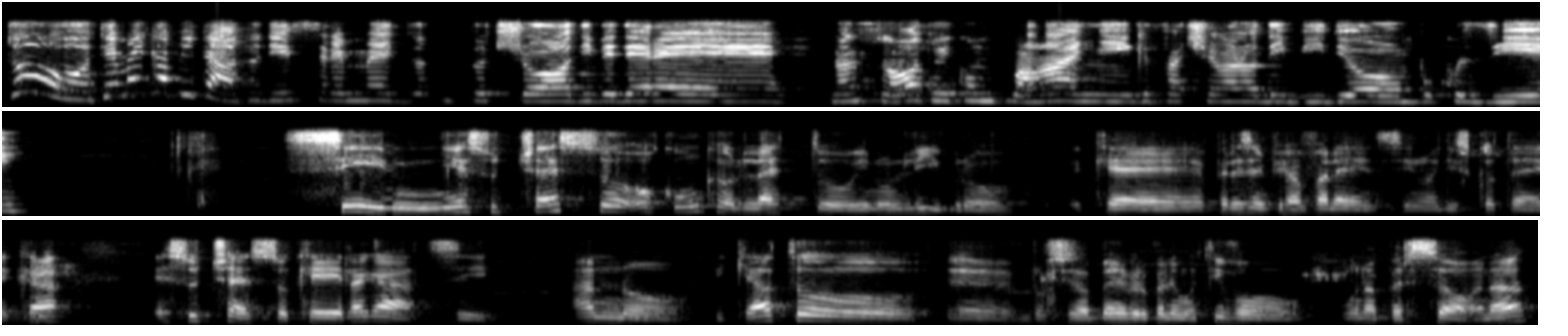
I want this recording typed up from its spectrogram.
Tu ti è mai capitato di essere in mezzo a tutto ciò, di vedere, non so, i tuoi compagni che facevano dei video un po' così? Sì, mi è successo o comunque ho letto in un libro che per esempio a Valencia in una discoteca è successo che i ragazzi hanno picchiato, eh, non si sa bene per quale motivo, una persona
